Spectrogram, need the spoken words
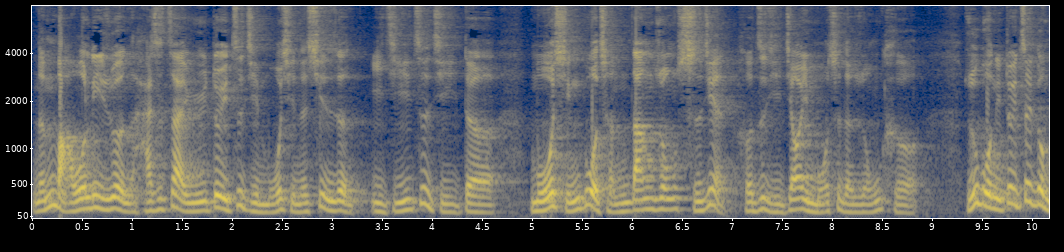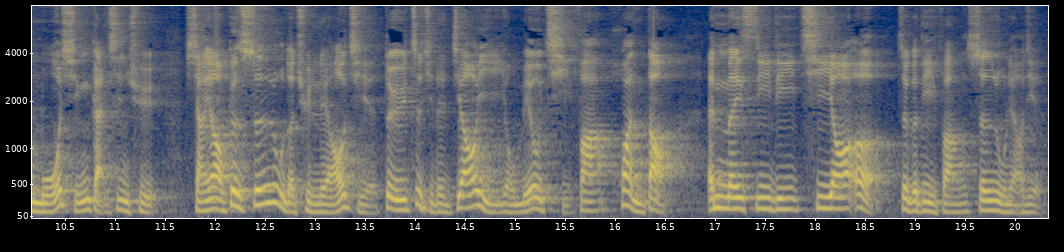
能把握利润，还是在于对自己模型的信任，以及自己的模型过程当中实践和自己交易模式的融合。如果你对这个模型感兴趣，想要更深入的去了解，对于自己的交易有没有启发，换到 MACD 七幺二这个地方深入了解。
